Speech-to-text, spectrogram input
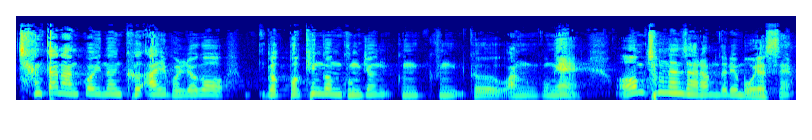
잠깐 안고 있는 그 아이 보려고 버킹엄 궁정 그 왕궁에 엄청난 사람들이 모였어요.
